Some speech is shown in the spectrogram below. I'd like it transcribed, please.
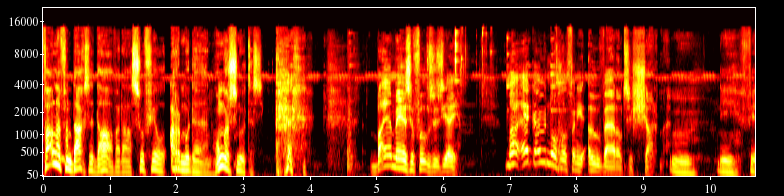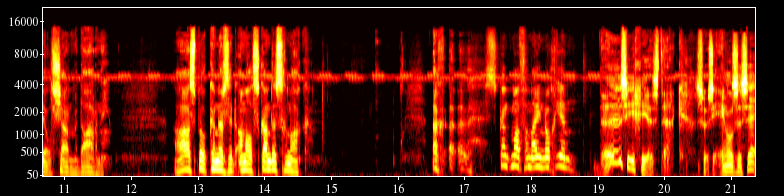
Veral in vandag se dae waar daar soveel armoede en hongersnood is. Baie mense voel soos jy. Maar ek hou nogal van die ou wêreld se charme. Nie veel charme daar nie. Haspelkinders het almal skandes gemaak. Ag, uh, uh, skink maar vir my nog een. Dis die gees, Dirk, soos die Engelse sê.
